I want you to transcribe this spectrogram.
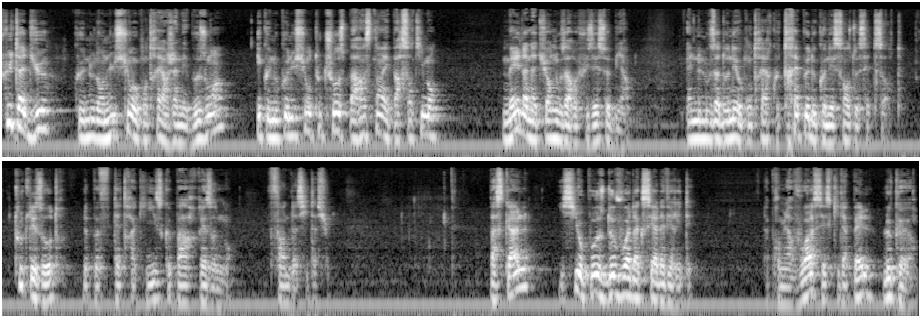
Plût à Dieu que nous n'en eussions au contraire jamais besoin, et que nous connussions toutes choses par instinct et par sentiment. Mais la nature nous a refusé ce bien. Elle ne nous a donné au contraire que très peu de connaissances de cette sorte. Toutes les autres ne peuvent être acquises que par raisonnement. Fin de la citation. Pascal, ici, oppose deux voies d'accès à la vérité. La première voie, c'est ce qu'il appelle le cœur.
